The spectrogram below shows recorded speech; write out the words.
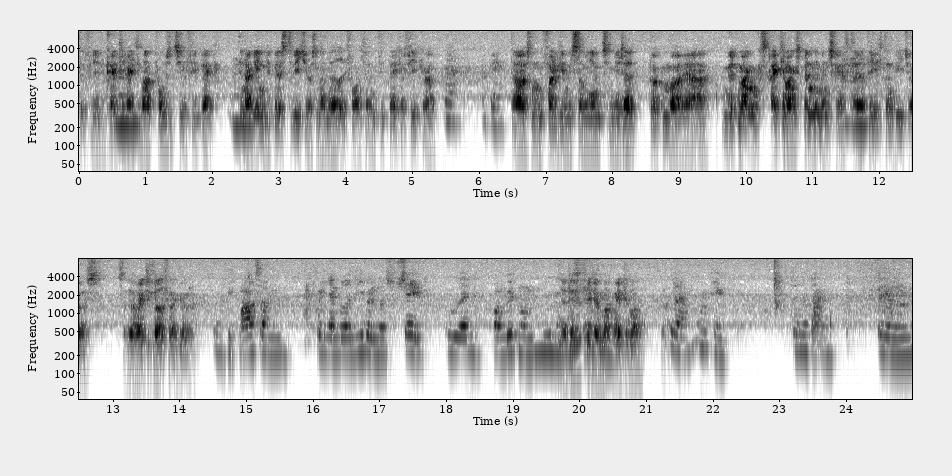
det, fordi jeg fik rigtig, Mm. mm. rigtig meget positiv feedback. Det er nok en af de bedste videoer, jeg har lavet i forhold til den feedback, jeg fik. Og Ja, okay. der var sådan folk, der mig hjem til middag på dem, og jeg mødte mange, rigtig mange spændende mennesker, efter jeg Mm. delte den video også. Så jeg er rigtig glad for, at jeg gjorde det. Så du fik meget sådan på en eller anden måde alligevel noget socialt ud af det, og mødte nogle nye Ja, mennesker. det fik jeg mig rigtig meget. Ja, okay. Den er dejlig. Øhm.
